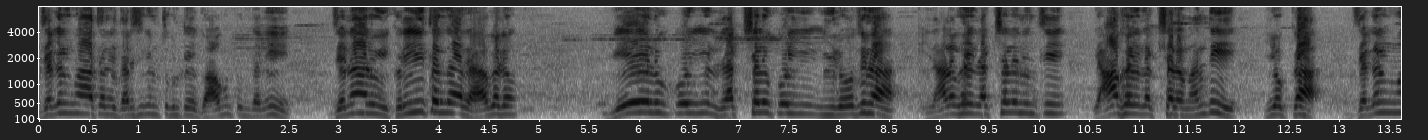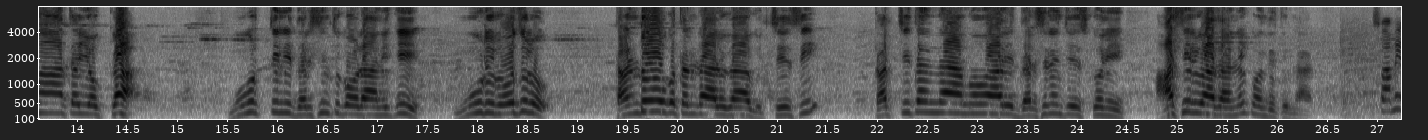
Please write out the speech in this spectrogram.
జగన్మాతని దర్శించుకుంటే బాగుంటుందని జనాలు విపరీతంగా రాగడం వేలు పోయి లక్షలు పోయి ఈ రోజున నలభై లక్షల నుంచి యాభై లక్షల మంది ఈ యొక్క జగన్మాత యొక్క మూర్తిని దర్శించుకోవడానికి మూడు రోజులు తండోపతండాలుగా వచ్చేసి ఖచ్చితంగా అమ్మవారి దర్శనం చేసుకొని ఆశీర్వాదాన్ని పొందుతున్నారు. స్వామి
